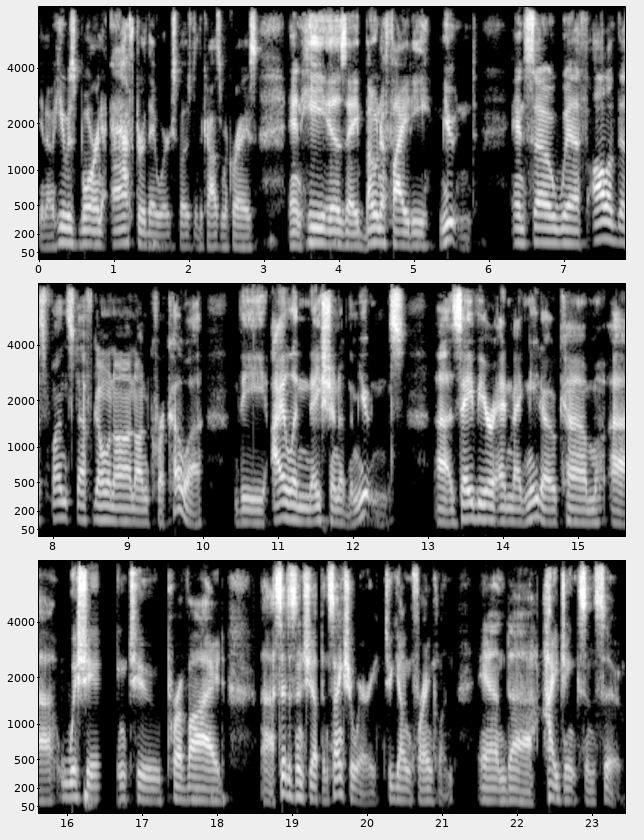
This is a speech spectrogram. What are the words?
You know, he was born after they were exposed to the cosmic rays, and he is a bona fide mutant. And so, with all of this fun stuff going on on Krakoa, the island nation of the mutants, uh, Xavier and Magneto come uh, wishing to provide uh, citizenship and sanctuary to young Franklin, and uh, hijinks ensue.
